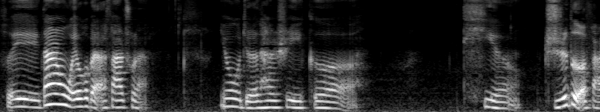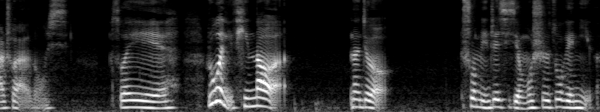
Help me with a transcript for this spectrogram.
所以当然我也会把它发出来，因为我觉得它是一个挺值得发出来的东西。所以如果你听到了，那就说明这期节目是做给你的。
